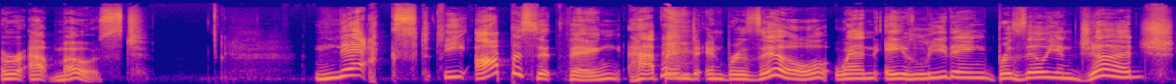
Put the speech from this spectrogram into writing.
or at most. Next, the opposite thing happened in Brazil when a leading Brazilian judge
